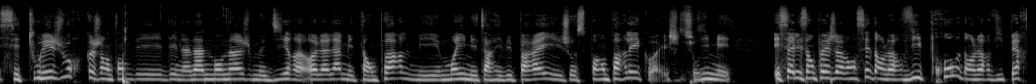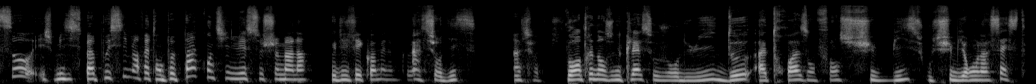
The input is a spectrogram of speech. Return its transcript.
c'est tous les jours que j'entends des, des, nanas de mon âge me dire Oh là là, mais t'en parles, mais moi, il m'est arrivé pareil et j'ose pas en parler. Quoi. Et je me dis Mais. Et ça les empêche d'avancer dans leur vie pro, dans leur vie perso. Et je me dis, c'est pas possible. En fait, on peut pas continuer ce chemin-là. Vous disiez quoi, Madame 1 sur 10. 1 sur 10. Pour entrer dans une classe aujourd'hui, 2 à 3 enfants subissent ou subiront l'inceste.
